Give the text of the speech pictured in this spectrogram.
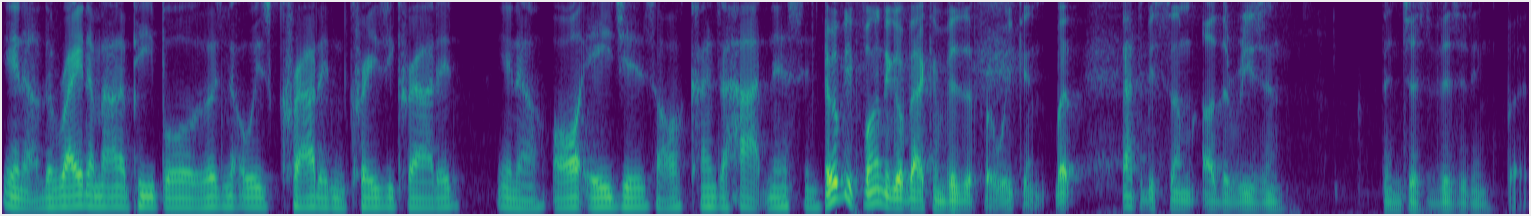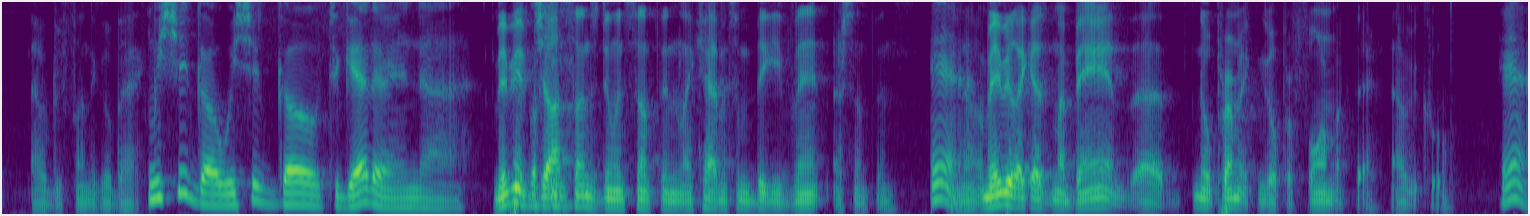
you know, the right amount of people. It wasn't always crowded and crazy crowded. You know, all ages, all kinds of hotness, and It would be fun to go back and visit for a weekend, but have to be some other reason than just visiting. But that would be fun to go back. we should go. We should go together and uh, Maybe if Josh Sun's doing something like having some big event or something. you Yeah. know? Or maybe like as my band, uh, No Permit can go perform up there. That would be cool. yeah,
